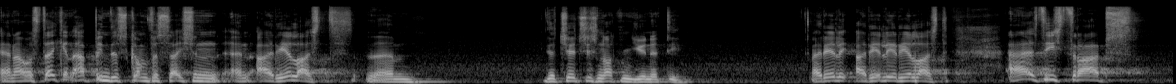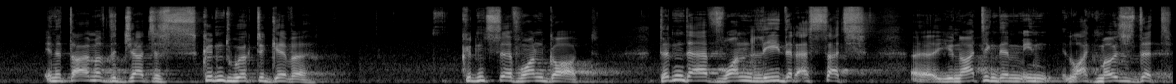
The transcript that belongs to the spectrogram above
And I was taken up in this conversation, and I realized um, the church is not in unity. I really, I really realized as these tribes in the time of the judges couldn't work together, couldn't serve one God, didn't have one leader as such, uh, uniting them in like Moses did.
